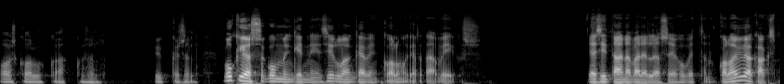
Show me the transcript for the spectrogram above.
olisiko ollut kakkosella, ykkösellä. Lukiossa kumminkin, niin silloin kävin kolme kertaa viikossa. Ja sitten aina välillä, jos ei huvittanut. 3-2.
